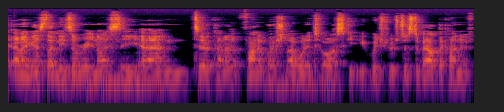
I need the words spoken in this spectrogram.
Fantastic. And I guess that leads on really nicely um, to a kind of final question I wanted to ask you, which was just about the kind of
